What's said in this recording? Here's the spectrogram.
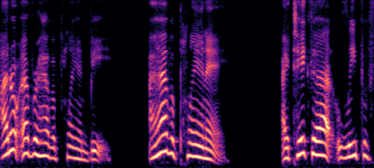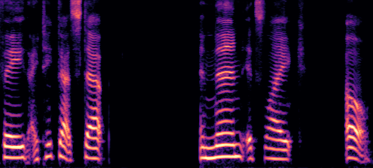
I don't ever have a plan B. I have a plan A. I take that leap of faith, I take that step, and then it's like, oh,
